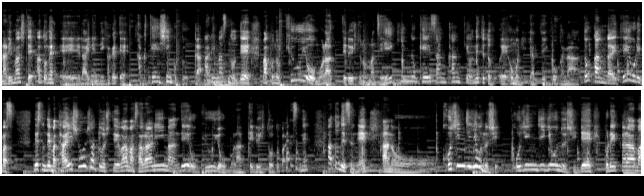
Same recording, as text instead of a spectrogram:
なりまして、あとね、え来年にかけて確定申告がありますので、まあ、この給与をもらってる人の、まあ、税金の計算関係をね、ちょっと、えー主にやっていこうかなと考えております。ですので、まあ、対象者としては、まあ、サラリーマンでお給与をもらってる人とかですね、あとですね、あのー個人事業主、個人事業主で、これからま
